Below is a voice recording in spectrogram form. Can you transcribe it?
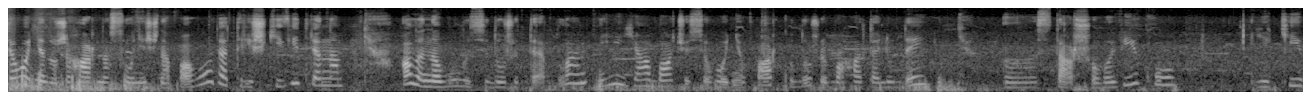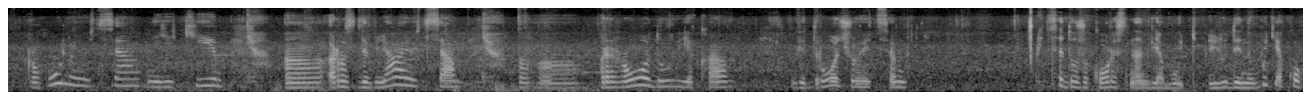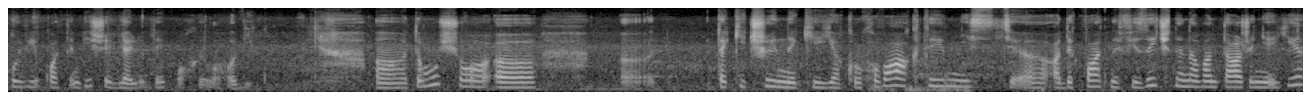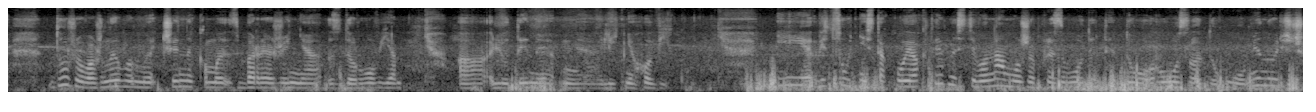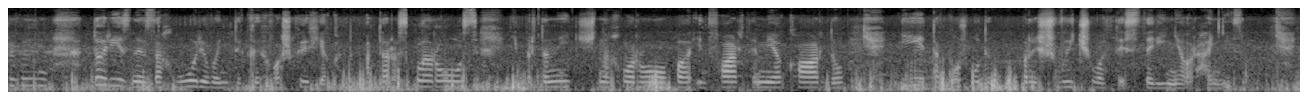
Сьогодні дуже гарна сонячна погода, трішки вітряна, але на вулиці дуже тепло. І я бачу сьогодні в парку дуже багато людей е, старшого віку, які прогулюються, які е, роздивляються е, природу, яка відроджується. Це дуже корисно для будь людини будь-якого віку, а тим більше для людей похилого віку. Тому що е, е, такі чинники, як рухова активність, е, адекватне фізичне навантаження, є дуже важливими чинниками збереження здоров'я людини літнього віку. І відсутність такої активності вона може призводити до розладу обміну різних захворювань, таких важких, як атеросклероз, гіпертонічна хвороба, інфаркт міокарду, і також буде пришвидшувати старіння організму.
